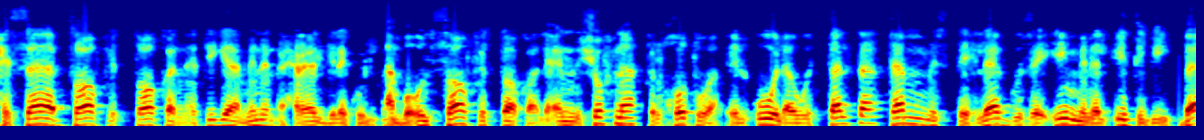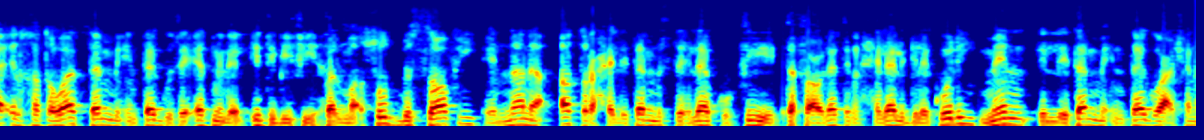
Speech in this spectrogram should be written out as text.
حساب صافي الطاقة الناتجة من الإنحلال الجليكولي أنا بقول صافي الطاقة لأن شفنا في الخطوة الأولى والثالثة تم استهلاك جزيئين من ال ATP باقي الخطوات تم إنتاج جزيئات من ال ATP فيها. فالمقصود بالصافي إن أنا أطرح اللي تم استهلاكه في تفاعلات الإنحلال الجليكولي من اللي تم إنتاجه عشان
